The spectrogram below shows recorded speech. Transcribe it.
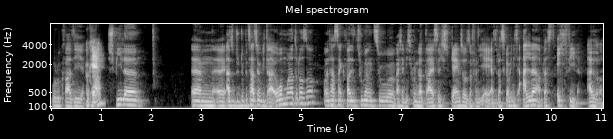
wo du quasi okay. Spiele, ähm, äh, also du, du, bezahlst irgendwie 3 Euro im Monat oder so und hast dann quasi Zugang zu, weiß ich nicht, 130 Games oder so von EA. Also du hast glaube ich nicht alle, aber du hast echt viele. Also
